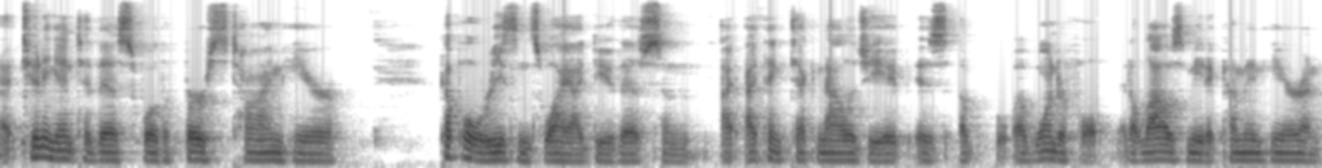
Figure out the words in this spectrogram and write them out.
uh, tuning into this for the first time here couple of reasons why I do this, and I, I think technology is a, a wonderful. It allows me to come in here and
